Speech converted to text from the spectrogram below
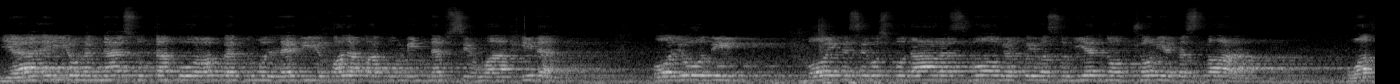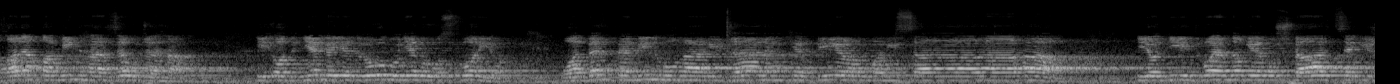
يا أيها الناس اتقوا ربكم الذي خلقكم من نفس واحدة O ljudi, bojte se gospodara svoga koji vas od jednog čovjeka stvara. وَخَلَقَ مِنْهَا زَوْجَهَا I od njega je drugu njegovu stvorio. وَبَثَّ مِنْهُمَا رِجَالًا كَثِيرًا وَنِسَاءً I od njih dvoje mnoge muškarce i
